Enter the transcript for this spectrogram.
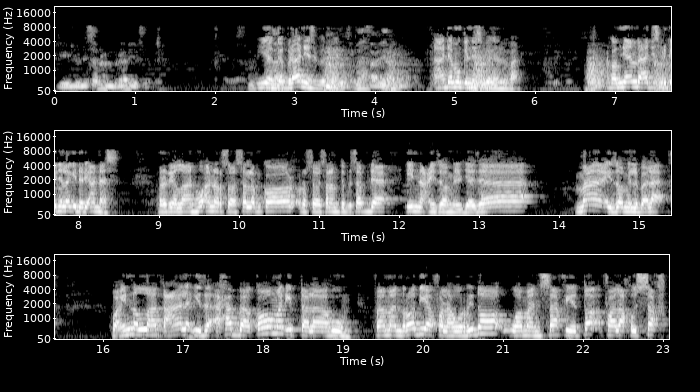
Di Indonesia belum berani ya. iya nggak berani sebenarnya. Ada mungkin di sebagian tempat. Kemudian hadis berikutnya lagi dari Anas radhiyallahu anhu anna Rasulullah sallallahu alaihi Rasulullah SAW itu bersabda inna izamil jaza ma izamil bala. Wa inna Allah taala idza ahabba qauman ibtalahum faman radiya falahu ridha wa man sakhita falahu sakht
